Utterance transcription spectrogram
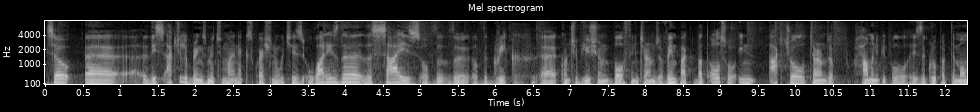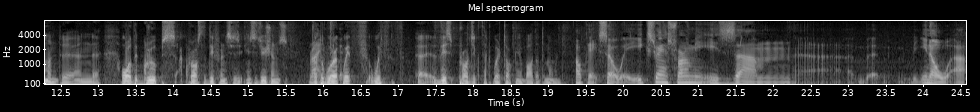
So uh, this actually brings me to my next question, which is what is the, the size of the, the of the Greek uh, contribution, both in terms of impact, but also in actual terms of how many people is the group at the moment, and uh, or the groups across the different ins- institutions that work with with uh, this project that we're talking about at the moment. Okay, so X-ray astronomy is, um, uh, you know, uh,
